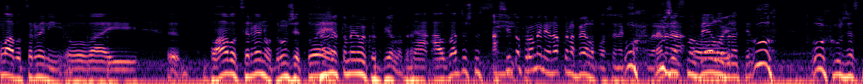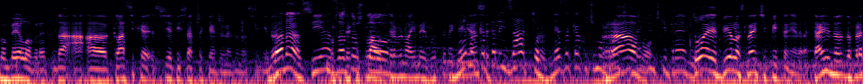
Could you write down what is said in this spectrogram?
plavo-crveni, ovaj, e, plavo-crveno, druže, to je... je to meni uvijek od bijelo, brate. Na, ali zato što si... A svi to promeni onako na belo posle nekog Uh, vremena. užasno belo, ovaj, brate, uh, uh, užasno belo, brate. Da, a, a klasika je Svijeti Sačak Edge, ne znam da si vidio. Da, da, sija, Može se zato što... Plavo, crveno, a ima i žute neke Nema nijanse. katalizator, ne znam kako ćemo proći Bravo, tehnički pregled. to je bilo sljedeće pitanje, brate. Ajde da, da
